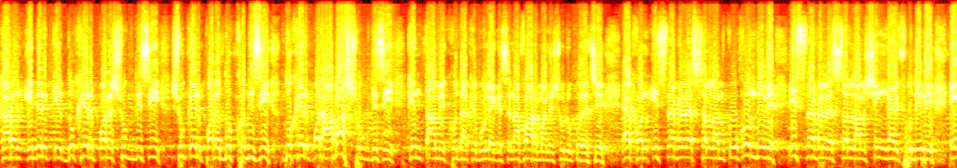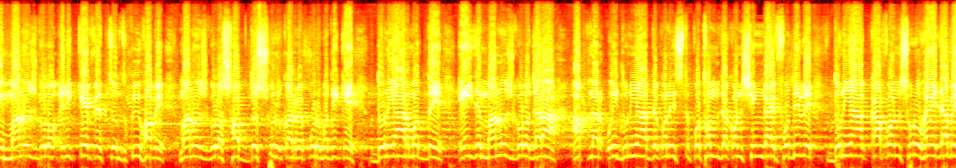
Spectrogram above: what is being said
কারণ এদেরকে দুঃখের পরে সুখ দিছি, সুখের পরে দুঃখ দিছি, দুঃখের পরে আবার সুখ দিছি। কিন্তু আমি খোদাকে ভুলে গেছে, নাফার মানে শুরু করেছে। এখন ইসরাফেল সাল্লামকে হুকুম দিবে? ইসরাফেল সাল্লাম সিংগায় ফু দিবে। এই মানুষগুলো, এদিকে কি হবে? মানুষগুলো শব্দ শুরু করবে পূর্ব দিকে। দুনিয়ার মধ্যে এই যে মানুষগুলো যারা আপনার ওই দুনিয়া যখন প্রথম যখন সিংগায় ফু দিবে, দুনিয়া কাঁপন শুরু হয়ে যাবে।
